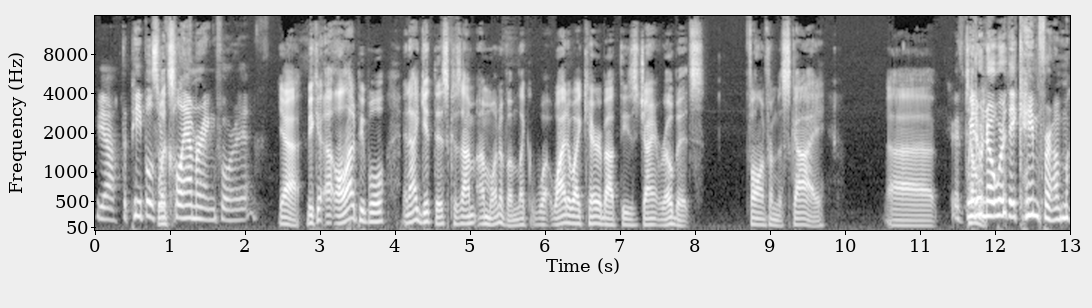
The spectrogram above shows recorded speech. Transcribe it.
yeah, the peoples were clamoring for it. Yeah, because a lot of people, and I get this because I'm I'm one of them. Like, wh- why do I care about these giant robots falling from the sky? Uh, If we don't me. know where they came from.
